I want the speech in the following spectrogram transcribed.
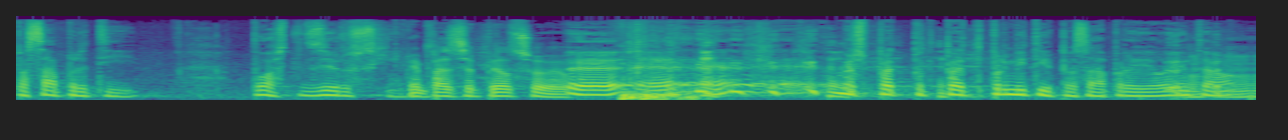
passar para ti posso dizer o seguinte. Quem passa pelo sou eu. Uh, uh, uh, mas para, para, te permitir passar para ele, então.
